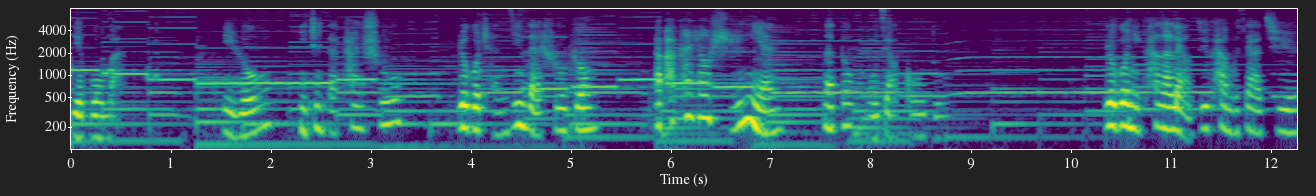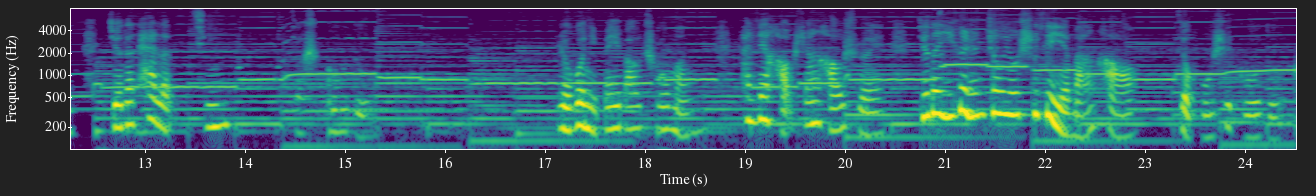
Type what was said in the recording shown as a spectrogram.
界不满。比如，你正在看书，如果沉浸在书中，哪怕看上十年，那都不叫孤独。如果你看了两句看不下去，觉得太冷清，就是孤独。如果你背包出门，看见好山好水，觉得一个人周游世界也蛮好，就不是孤独。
